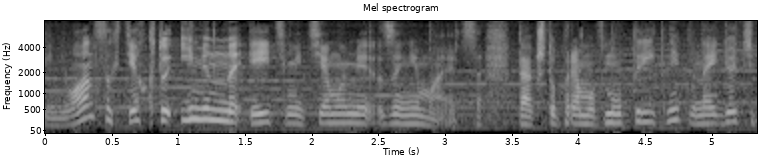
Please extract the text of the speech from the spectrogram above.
и нюансах тех, кто именно этими темами занимается. Так что прямо внутри книг вы найдете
